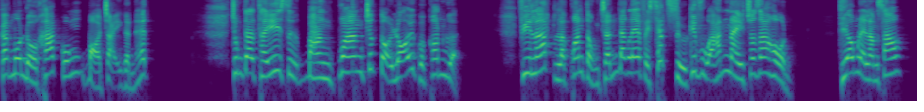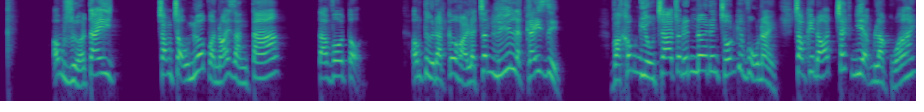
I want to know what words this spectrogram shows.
Các môn đồ khác cũng bỏ chạy gần hết. Chúng ta thấy sự bàng quang trước tội lỗi của con người. Phi Lát là quan tổng trấn đáng lẽ phải xét xử cái vụ án này cho ra hồn. Thì ông lại làm sao? Ông rửa tay trong chậu nước và nói rằng ta, ta vô tội. Ông tự đặt câu hỏi là chân lý là cái gì? Và không điều tra cho đến nơi đến chốn cái vụ này. Trong khi đó trách nhiệm là của ai?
